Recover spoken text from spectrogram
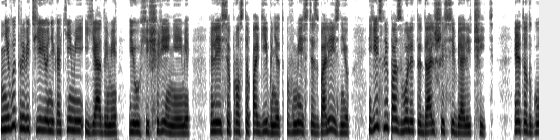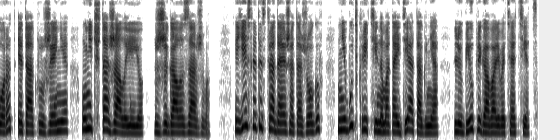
Не вытравить ее никакими ядами и ухищрениями. Леся просто погибнет вместе с болезнью, если позволит и дальше себя лечить. Этот город, это окружение уничтожало ее, сжигало заживо. Если ты страдаешь от ожогов, не будь кретином, отойди от огня, любил приговаривать отец.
